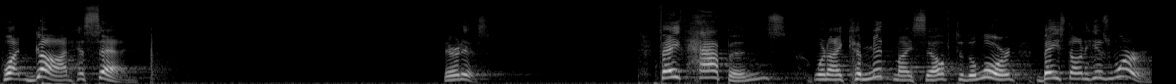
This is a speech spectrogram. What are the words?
what God has said. There it is. Faith happens when I commit myself to the Lord based on His Word.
